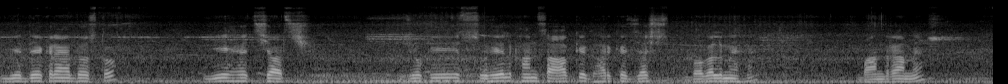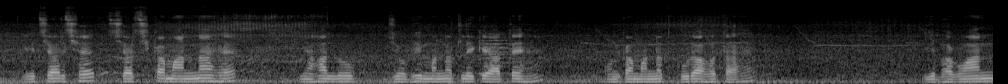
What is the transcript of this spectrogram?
ये देख रहे हैं दोस्तों, ये है चर्च, जो कि सुहेल खान साहब के घर के जस्ट बगल में है, बांद्रा में। ये चर्च है, चर्च का मानना है, यहाँ लोग जो भी मन्नत लेके आते हैं, उनका मन्नत पूरा होता है। ये भगवान,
